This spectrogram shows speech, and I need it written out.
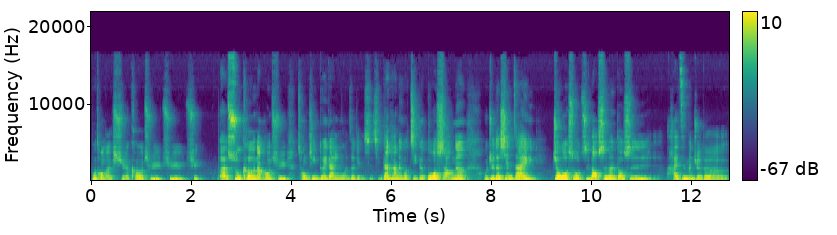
不同的学科去去去呃数科，然后去重新对待英文这件事情，但他能够记得多少呢？我觉得现在，就我所知，老师们都是孩子们觉得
